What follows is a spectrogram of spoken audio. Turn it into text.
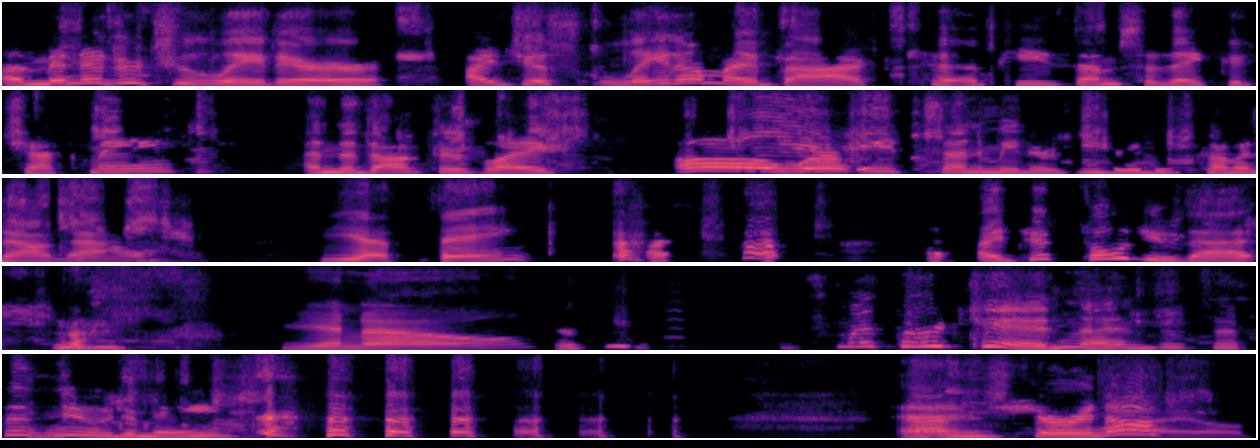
a minute or two later, I just laid on my back to appease them so they could check me. And the doctor's like, oh, we're eight centimeters and baby's coming out now. You think? I just told you that. You know? This is, it's my third kid. I- This isn't new to me. And sure so enough, wild.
